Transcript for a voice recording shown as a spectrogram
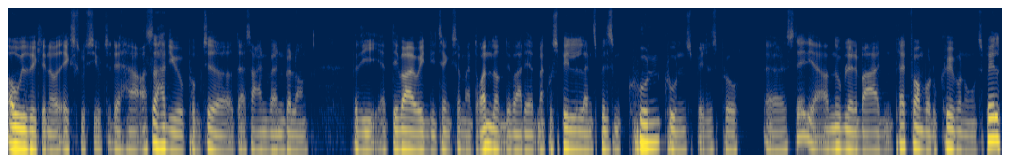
at udvikle noget eksklusivt til det her, og så har de jo punkteret deres egen vandballon. Fordi at det var jo en af de ting, som man drømte om, det var det, at man kunne spille et eller andet spil, som kun kunne spilles på øh, Stadia. Og nu bliver det bare en platform, hvor du køber nogle spil,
